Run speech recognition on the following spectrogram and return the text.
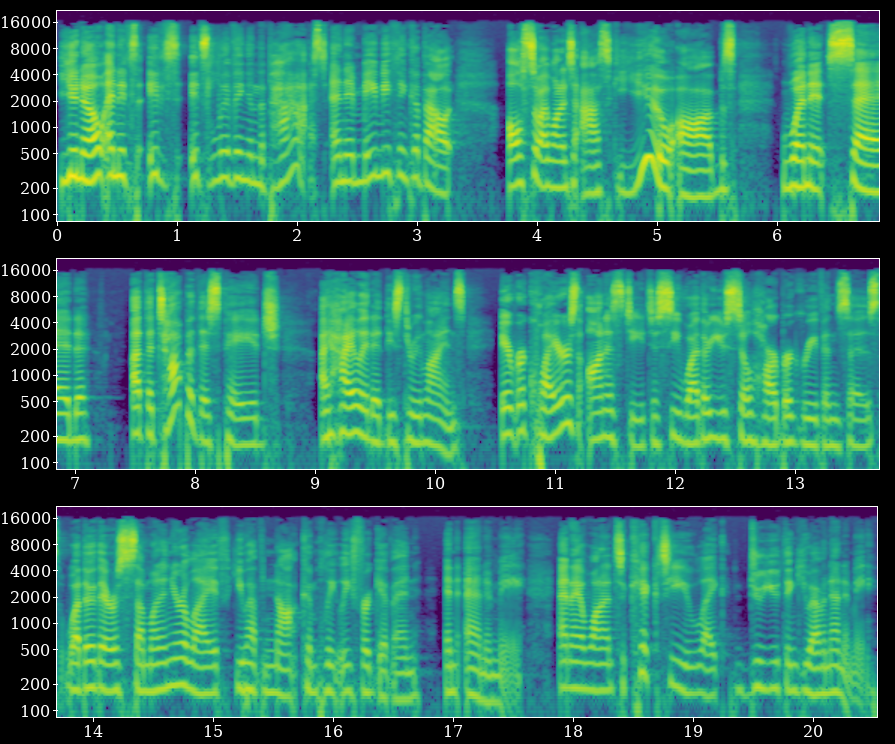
You know, and it's it's it's living in the past. And it made me think about also I wanted to ask you, Obs, when it said at the top of this page, I highlighted these three lines. It requires honesty to see whether you still harbor grievances, whether there is someone in your life you have not completely forgiven, an enemy. And I wanted to kick to you like, do you think you have an enemy?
